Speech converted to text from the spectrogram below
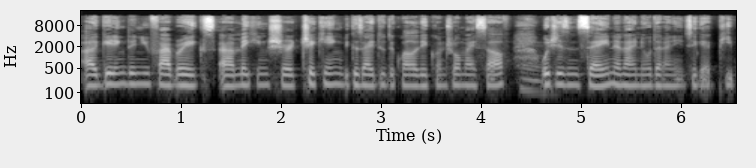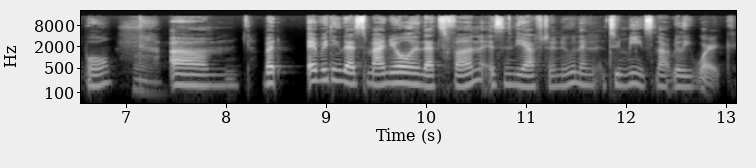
uh, getting the new fabrics, uh, making sure checking because I do the quality control myself, which is insane. And I know that I need to get people. Um, but everything that's manual and that's fun is in the afternoon. And to me, it's not really work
